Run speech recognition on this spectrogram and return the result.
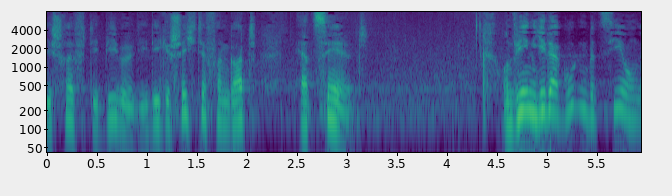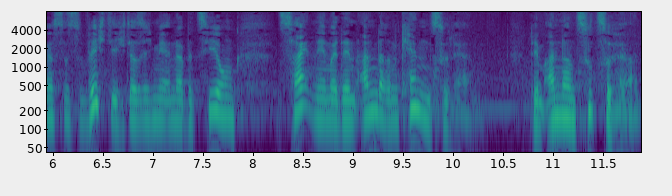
die Schrift, die Bibel, die die Geschichte von Gott erzählt. Und wie in jeder guten Beziehung ist es wichtig, dass ich mir in der Beziehung Zeit nehme, den anderen kennenzulernen dem anderen zuzuhören,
